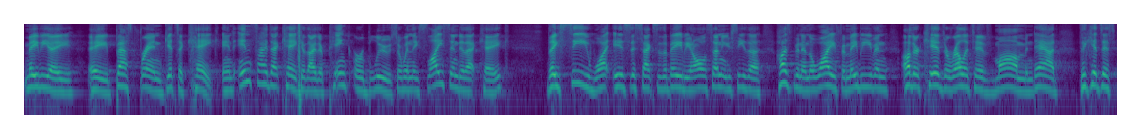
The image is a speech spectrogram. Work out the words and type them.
maybe a, a best friend gets a cake, and inside that cake is either pink or blue. So when they slice into that cake, they see what is the sex of the baby, and all of a sudden you see the husband and the wife, and maybe even other kids or relatives, mom and dad, they get this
